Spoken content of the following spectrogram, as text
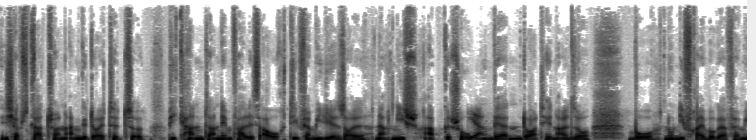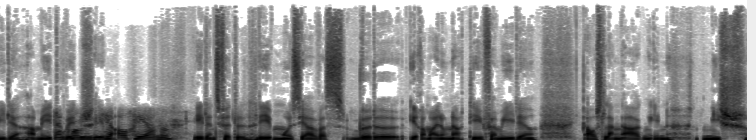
Ich habe es gerade schon angedeutet. Äh, pikant an dem Fall ist auch, die Familie soll nach Nisch abgeschoben ja. werden, dorthin also, wo nun die Freiburger Familie Ametovic im her, ne? Elendsviertel leben muss. Ja, was würde Ihrer Meinung nach die Familie aus Langargen in Nisch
